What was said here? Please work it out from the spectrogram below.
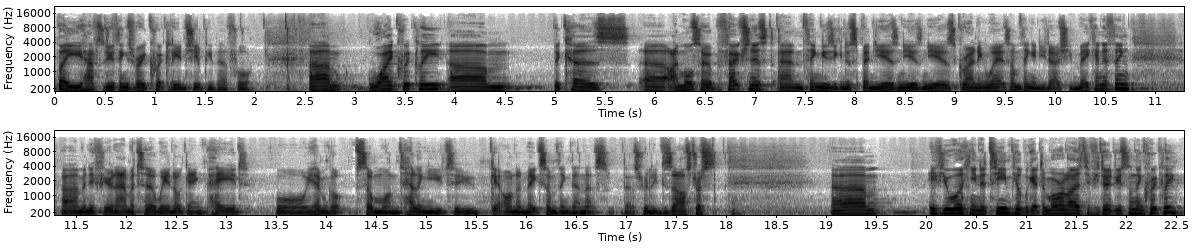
but you have to do things very quickly and cheaply, therefore. Um, why quickly? Because uh, I'm also a perfectionist, and the thing is, you can just spend years and years and years grinding away at something and you don't actually make anything. Um, and if you're an amateur where you're not getting paid, or you haven't got someone telling you to get on and make something, then that's, that's really disastrous. Um, if you're working in a team, people get demoralized if you don't do something quickly.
